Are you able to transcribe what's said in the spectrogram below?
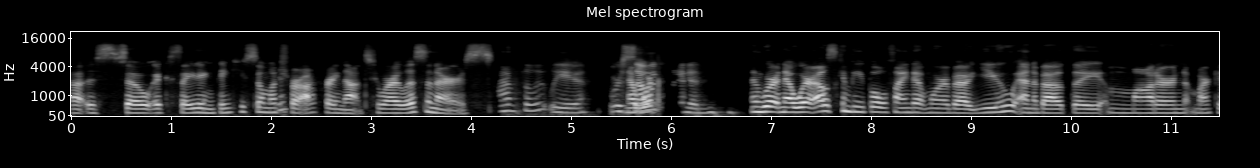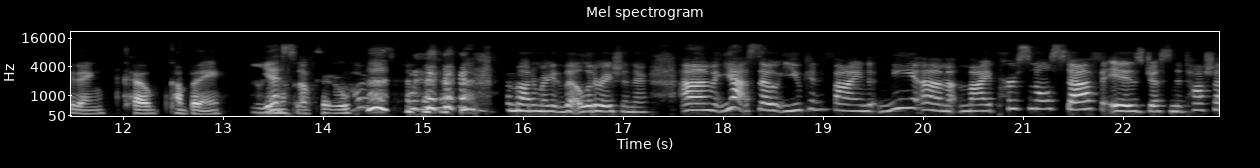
That is so exciting. Thank you so much for offering that to our listeners. Absolutely. We're now, so where, excited. And where now where else can people find out more about you and about the Modern Marketing Co company? Yes, of course. modern market, the alliteration there. Um, yeah, so you can find me. Um, my personal stuff is just Natasha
